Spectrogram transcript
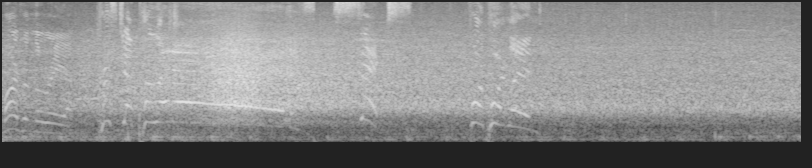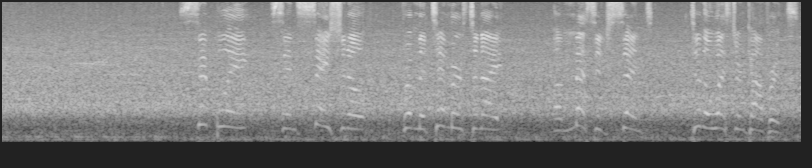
Marvin Loría, Cristhian Paredes! Six for Portland! Simply sensational from the Timbers tonight. A message sent to the Western Conference.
